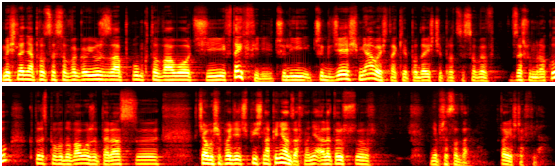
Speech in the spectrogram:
myślenia procesowego już zapunktowało Ci w tej chwili? Czyli czy gdzieś miałeś takie podejście procesowe w, w zeszłym roku, które spowodowało, że teraz y, chciałby się powiedzieć śpisz na pieniądzach, no nie, ale to już nie przesadzajmy. To jeszcze chwila.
